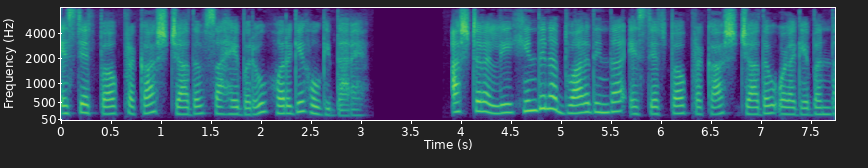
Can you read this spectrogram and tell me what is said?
ಎಸ್ಟೇಟ್ ಪ ಪ್ರಕಾಶ್ ಜಾಧವ್ ಸಾಹೇಬರು ಹೊರಗೆ ಹೋಗಿದ್ದಾರೆ. ಅಷ್ಟರಲ್ಲಿ ಹಿಂದಿನ ದ್ವಾರದಿಂದ ಎಸ್ಟೇಟ್ ಪ ಪ್ರಕಾಶ್ ಜಾಧವ್ ಒಳಗೆ ಬಂದ.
